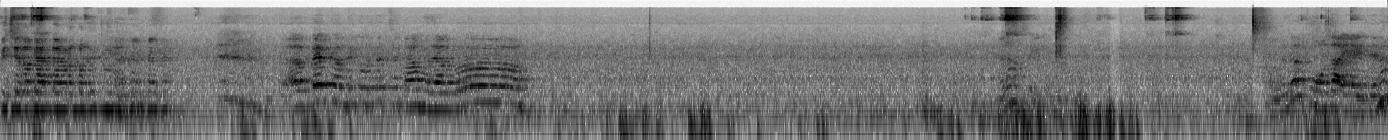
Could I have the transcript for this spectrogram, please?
पीछे का बैक कैमरा कर दी तुमने अबे कभी को तो अच्छा काम हो जाएगा। है ना सही। है ना फ़ोन आई आई ना।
